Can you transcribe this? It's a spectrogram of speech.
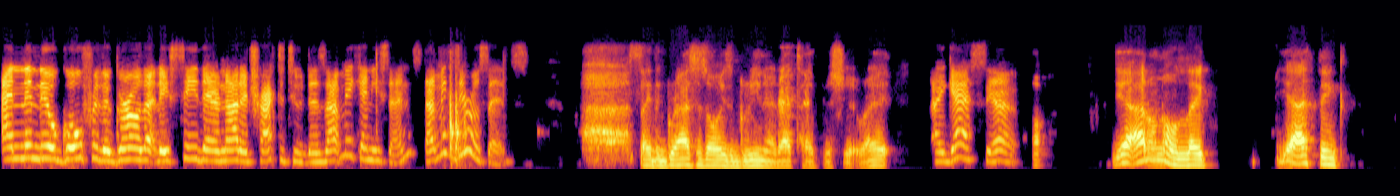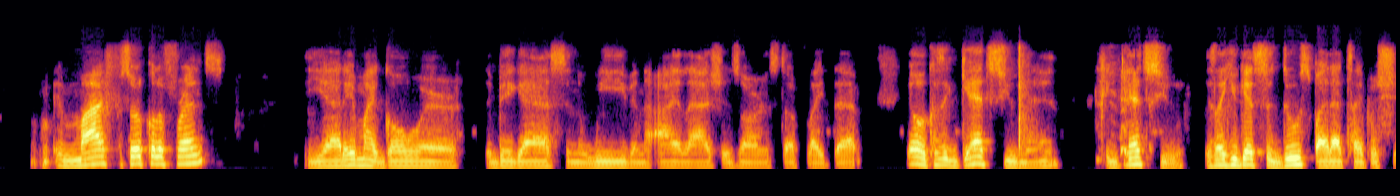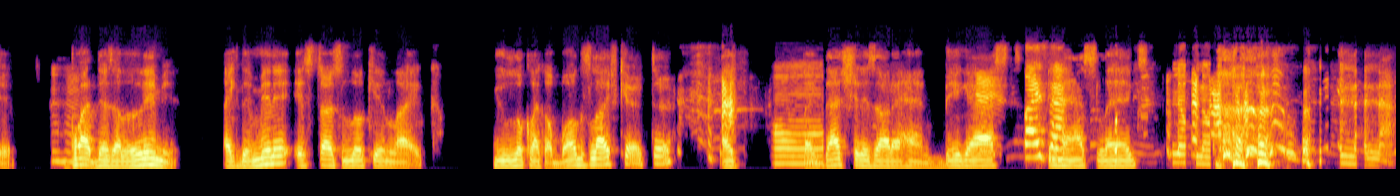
and then they'll go for the girl that they say they're not attracted to. Does that make any sense? That makes zero sense. It's like the grass is always greener, that type of shit, right? I guess, yeah. Yeah, I don't know. Like, yeah, I think in my circle of friends, yeah, they might go where the big ass and the weave and the eyelashes are and stuff like that. Yo, because it gets you, man. It gets you. It's like you get seduced by that type of shit. Mhm. But there's a limit. Like the minute it starts looking like you look like a Bugs Life character, like Um, like that shit is out of hand. Big ass, thin ass legs. no, no, no, no, no.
